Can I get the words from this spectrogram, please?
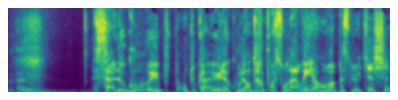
Bah oui. Ça a le goût et en tout cas la couleur d'un poisson d'avril, hein, on va pas se le cacher.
